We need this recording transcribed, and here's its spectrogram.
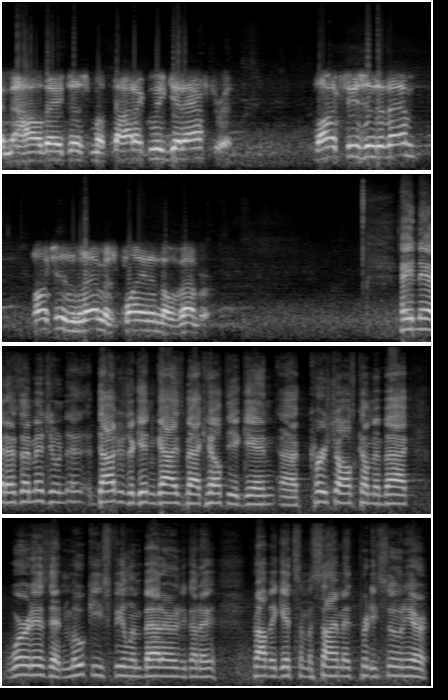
and how they just methodically get after it. Long season to them, long season to them is playing in November. Hey, Ned, as I mentioned, uh, Dodgers are getting guys back healthy again. Uh, Kershaw's coming back. Word is that Mookie's feeling better. He's going to probably get some assignments pretty soon here.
